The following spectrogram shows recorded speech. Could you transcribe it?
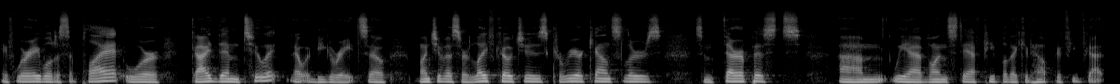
If we're able to supply it or guide them to it, that would be great. So, a bunch of us are life coaches, career counselors, some therapists. Um, we have on staff people that can help if you've got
